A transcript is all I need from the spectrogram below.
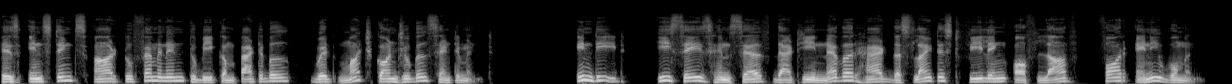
His instincts are too feminine to be compatible with much conjugal sentiment. Indeed, he says himself that he never had the slightest feeling of love for any woman.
